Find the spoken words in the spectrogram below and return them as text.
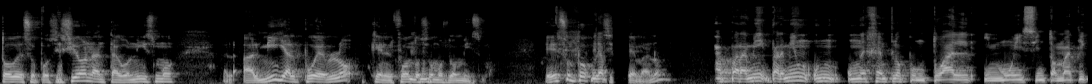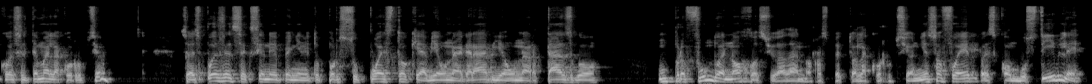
Todo es oposición, antagonismo al, mí y al pueblo, que en el fondo somos lo mismo. Es un poco el sistema, ¿no? Para mí, para mí un ejemplo puntual y muy sintomático es el tema de la corrupción. O sea, después del sexenio de Peña Nieto, por supuesto que había un agravio, un hartazgo, un profundo enojo ciudadano respecto a la corrupción. Y eso fue, pues, combustible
